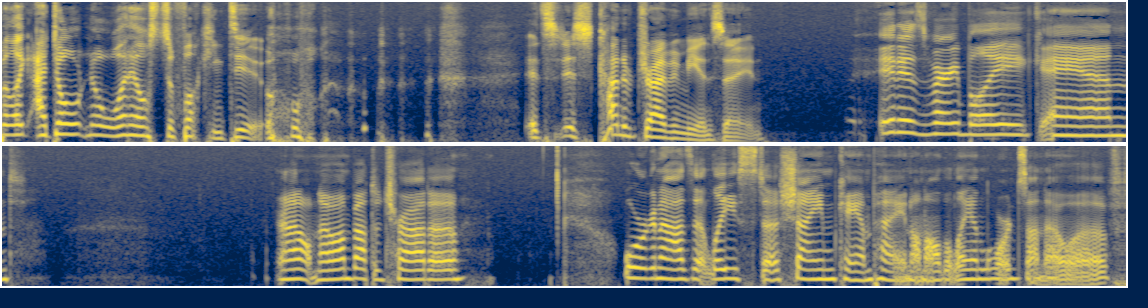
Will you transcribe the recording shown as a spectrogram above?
but like I don't know what else to fucking do. it's just kind of driving me insane. It is very bleak, and I don't know. I'm about to try to organize at least a shame campaign on all the landlords I know of.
